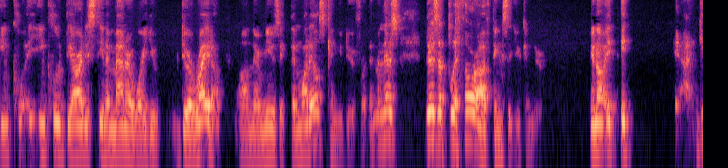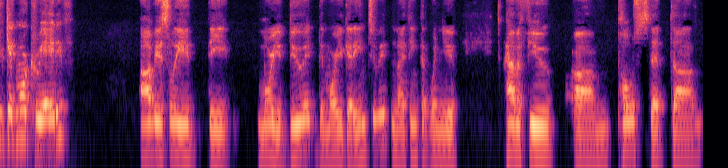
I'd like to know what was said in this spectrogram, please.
include the artist in a manner where you do a write up on their music, then what else can you do for them? And there's there's a plethora of things that you can do. You know, it it you get more creative. Obviously, the more you do it, the more you get into it. And I think that when you have a few um, posts that um,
